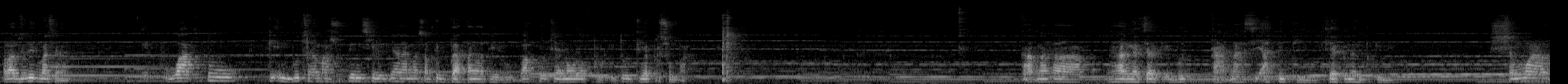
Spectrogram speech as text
lanjutin mas ya. Waktu diimbut saya masukin silitnya sama sampai batang tadi waktu dia mau lebur itu dia bersumpah. Karena saya, ngajar diimbut karena si Abidin dia bilang begini. Semua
